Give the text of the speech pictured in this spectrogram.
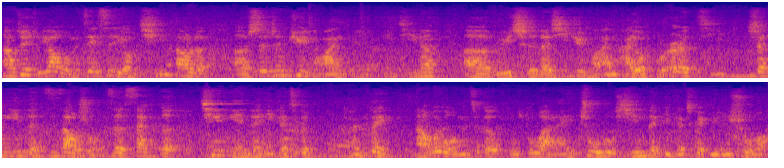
那最主要，我们这次有请到了呃深深剧团以以及呢呃鱼池的戏剧团，还有不二级声音的制造所这三个青年的一个这个团队，那为我们这个古都啊来注入新的一个这个元素哦，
